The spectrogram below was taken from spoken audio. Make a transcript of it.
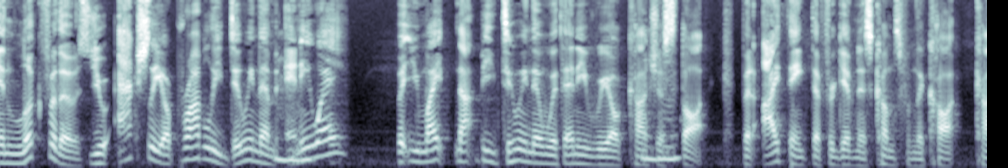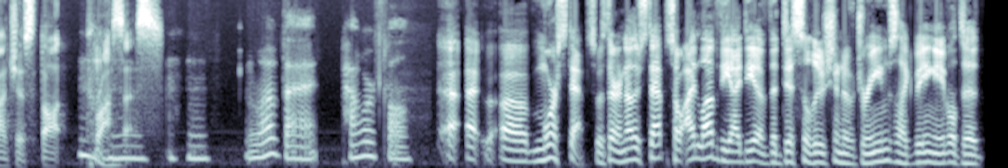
and look for those. You actually are probably doing them Mhm. anyway, but you might not be doing them with any real conscious Mm-hmm. thought. But I think that forgiveness comes from the co- conscious thought Mhm. process. Mhm. Love that. Powerful. uh, uh, uh, more steps. Was there another step? So I love the idea of the dissolution of dreams, like being able to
